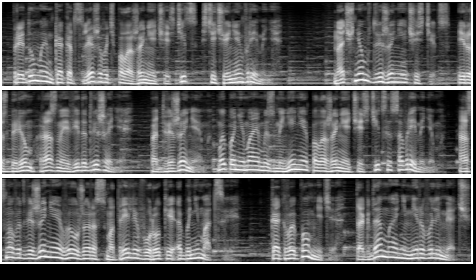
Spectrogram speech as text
– придумаем, как отслеживать положение частиц с течением времени. Начнем с движения частиц и разберем разные виды движения. Под движением мы понимаем изменение положения частицы со временем. Основы движения вы уже рассмотрели в уроке об анимации. Как вы помните, тогда мы анимировали мяч,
